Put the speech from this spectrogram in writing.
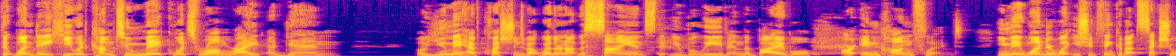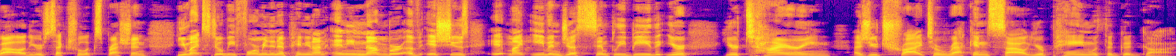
that one day he would come to make what's wrong right again. Oh, you may have questions about whether or not the science that you believe and the Bible are in conflict. You may wonder what you should think about sexuality or sexual expression. You might still be forming an opinion on any number of issues. It might even just simply be that you're, you're tiring as you try to reconcile your pain with the good God.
